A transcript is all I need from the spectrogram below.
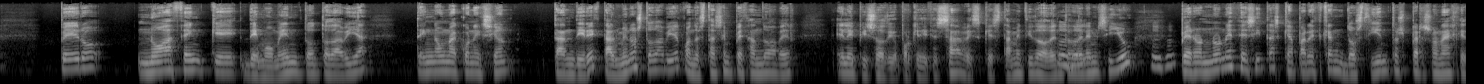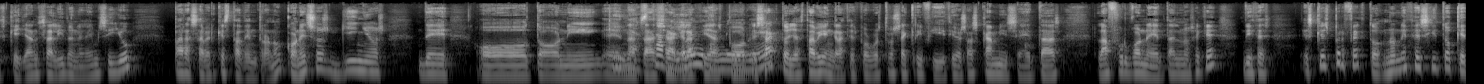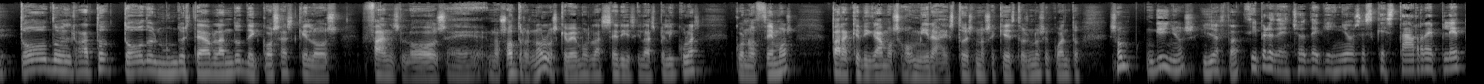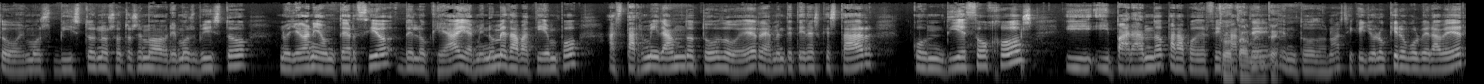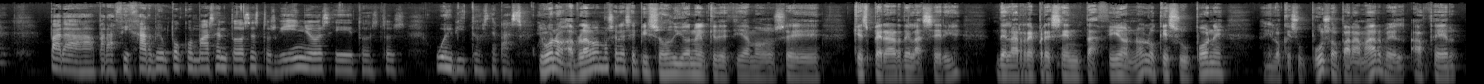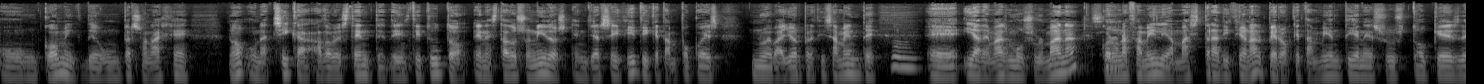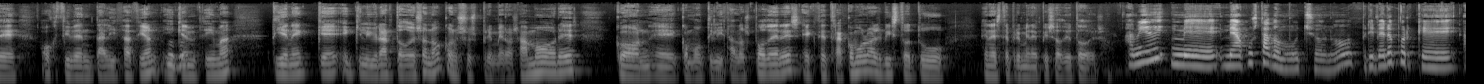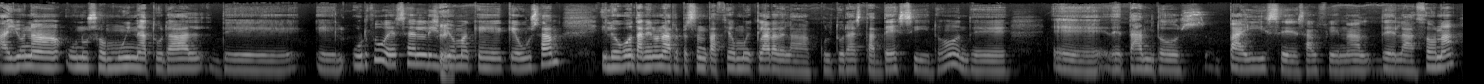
pero no hacen que de momento todavía tenga una conexión tan directa, al menos todavía cuando estás empezando a ver el episodio, porque dices, sabes que está metido dentro del MCU, pero no necesitas que aparezcan 200 personajes que ya han salido en el MCU para saber que está dentro, ¿no? Con esos guiños de, oh, Tony, eh, Natasha, bien gracias también, por... ¿eh? Exacto, ya está bien, gracias por vuestro sacrificio, esas camisetas, la furgoneta, el no sé qué. Dices, es que es perfecto, no necesito que todo el rato todo el mundo esté hablando de cosas que los fans, los eh, nosotros, ¿no? Los que vemos las series y las películas, conocemos para que digamos, oh, mira, esto es no sé qué, esto es no sé cuánto. Son guiños y ya está. Sí, pero de hecho de guiños es que está repleto. Hemos visto, nosotros hemos, habremos visto, no llega ni a un tercio de lo que hay. A mí no me daba tiempo a estar mirando todo, ¿eh? Realmente tienes que estar con 10 ojos y, y parando para poder fijarte Totalmente. en todo, ¿no? Así que yo lo quiero volver a ver para, para fijarme un poco más en todos estos guiños y todos estos huevitos de Pascua. Y bueno, hablábamos en ese episodio en el que decíamos eh, qué esperar de la serie, de la representación, ¿no? Lo que supone y lo que supuso para Marvel hacer un cómic de un personaje, ¿no? Una chica adolescente de instituto en Estados Unidos, en Jersey City, que tampoco es Nueva York precisamente, eh, y además musulmana, con una familia más tradicional, pero que también tiene sus toques de occidentalización y que encima tiene que equilibrar todo eso, ¿no? Con sus primeros amores, con eh, cómo utiliza los poderes, etcétera. ¿Cómo lo has visto tú en este primer episodio todo eso? A mí me, me ha gustado mucho, ¿no? Primero porque hay una, un uso muy natural de el urdu, es el Sí. idioma que, que usan, y luego también una representación muy clara de la cultura esta desi, ¿no? De, eh, de tantos países al final de la zona.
